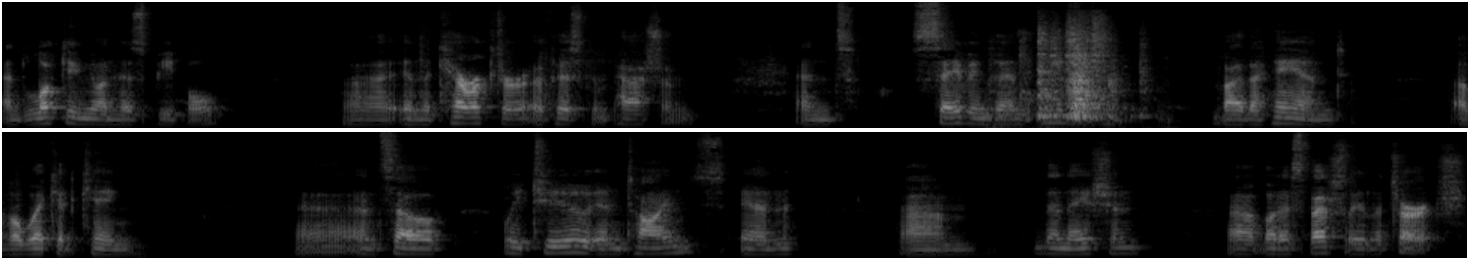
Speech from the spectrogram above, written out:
and looking on his people uh, in the character of his compassion and saving them even by the hand of a wicked king. Uh, and so we too, in times in um, the nation, uh, but especially in the church,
